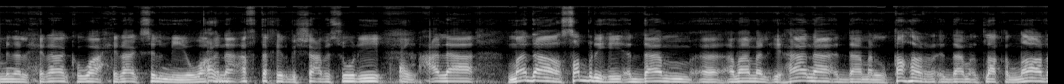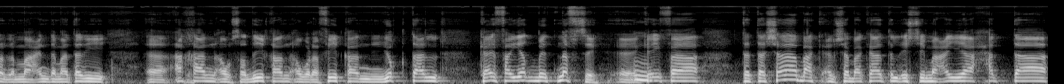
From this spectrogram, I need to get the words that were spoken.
من الحراك هو حراك سلمي وأنا أي. أفتخر بالشعب السوري أي. على مدى صبره قدام آه، أمام الإهانة قدام القهر قدام إطلاق النار لما عندما تري آه، أخا أو صديقا أو رفيقا يقتل كيف يضبط نفسه آه، كيف تتشابك الشبكات الاجتماعية حتى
